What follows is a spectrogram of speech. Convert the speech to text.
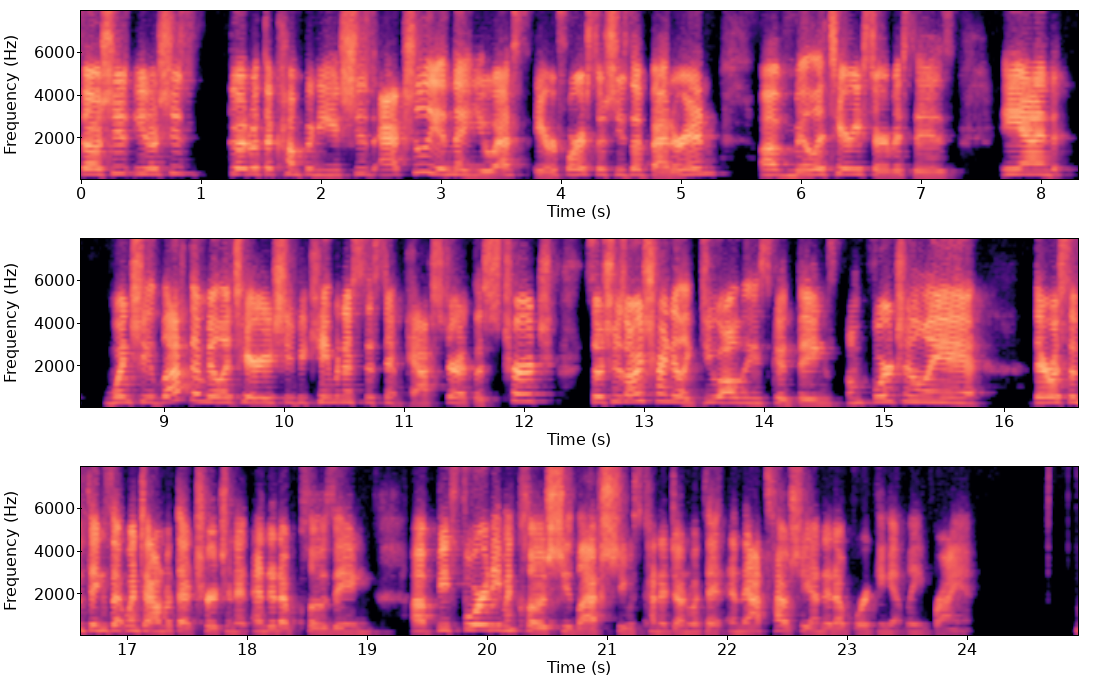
So she, you know, she's good with the company. She's actually in the US Air Force. So she's a veteran of military services. And when she left the military, she became an assistant pastor at this church. So she was always trying to like do all these good things. Unfortunately, there was some things that went down with that church and it ended up closing. Uh, before it even closed, she left. She was kind of done with it. And that's how she ended up working at Lane Bryant.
